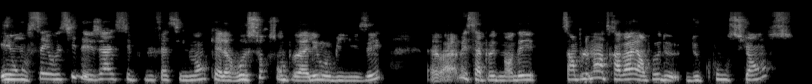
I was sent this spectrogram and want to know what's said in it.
et on sait aussi déjà assez plus facilement quelles ressources on peut aller mobiliser. Euh, mais ça peut demander simplement un travail un peu de conscience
